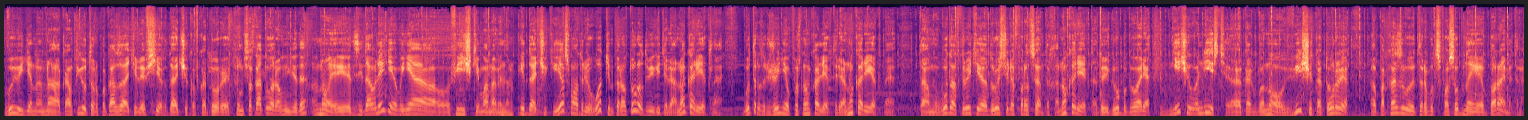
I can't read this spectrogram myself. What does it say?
выведены на компьютер показатели всех датчиков, которые, по которым, да? ну, и давление у меня физический манометр, mm-hmm. и датчики. Я смотрю, вот температура двигателя, она корректная. Вот разрежение в пустом коллекторе, оно корректное. Там, вот открытие дросселя в процентах, оно корректное. То есть, грубо говоря, нечего лезть, а, как бы, ну, в вещи, которые а, показывают работоспособные параметры.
